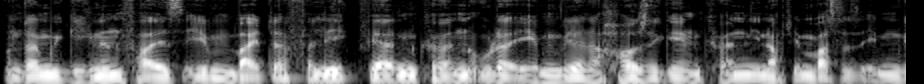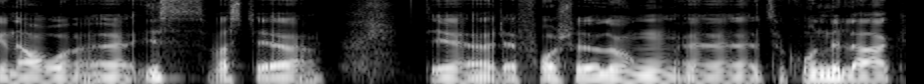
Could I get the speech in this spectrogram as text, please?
und dann gegebenenfalls eben weiter verlegt werden können oder eben wieder nach Hause gehen können, je nachdem, was es eben genau äh, ist, was der, der, der Vorstellung äh, zugrunde lag.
